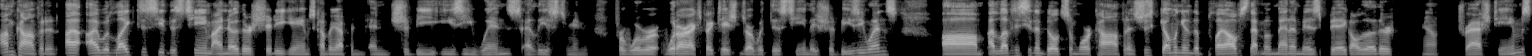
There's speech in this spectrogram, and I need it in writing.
I'm confident. I, I would like to see this team. I know they're shitty games coming up and, and should be easy wins. At least, I mean, for where we're, what our expectations are with this team, they should be easy wins. Um, I'd love to see them build some more confidence. Just going into the playoffs, that momentum is big. Although they're you know trash teams,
